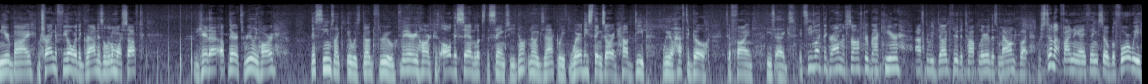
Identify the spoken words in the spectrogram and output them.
nearby. I'm trying to feel where the ground is a little more soft. You hear that up there? It's really hard. This seems like it was dug through very hard because all this sand looks the same. So you don't know exactly where these things are and how deep we'll have to go to find these eggs. It seemed like the ground was softer back here after we dug through the top layer of this mound, but we're still not finding anything. So before we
